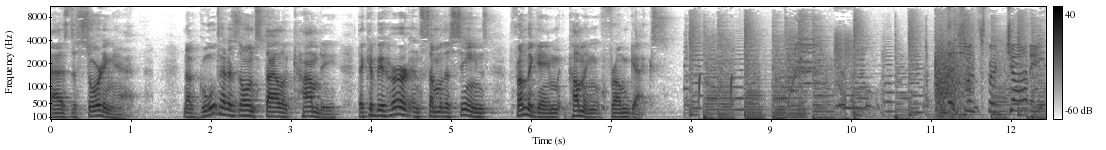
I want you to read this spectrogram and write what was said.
as the Sorting Hat. Now, Gould had his own style of comedy that could be heard in some of the scenes from the game coming from Gex. This one's for Johnny.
